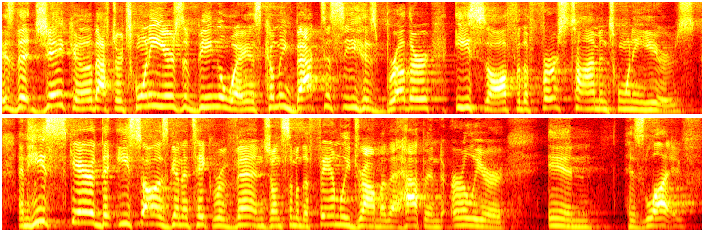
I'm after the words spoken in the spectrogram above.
is that Jacob, after 20 years of being away, is coming back to see his brother Esau for the first time in 20 years. And he's scared that Esau is going to take revenge on some of the family drama that happened earlier in his life.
